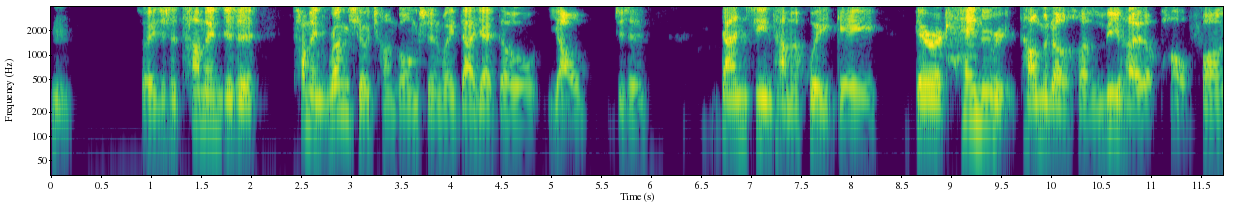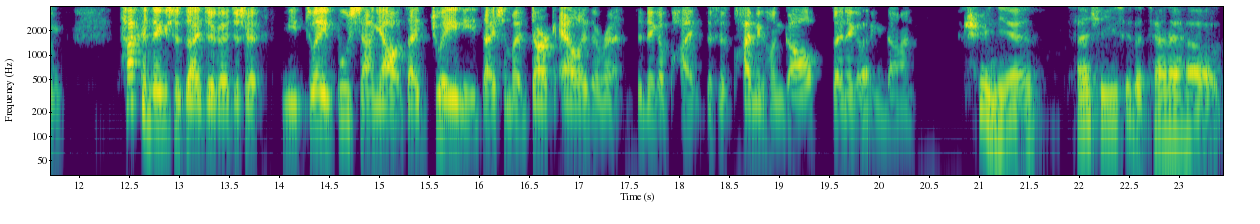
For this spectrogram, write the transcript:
嗯所以就是他们就是他们扔球成功，是因为大家都要就是担心他们会给 Derek Henry 他们的很厉害的跑锋，他肯定是在这个就是你最不想要在追你在什么 Dark Alley 的人的那个排，就是排名很高在那个名单。去年三十一岁的 Tannehill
